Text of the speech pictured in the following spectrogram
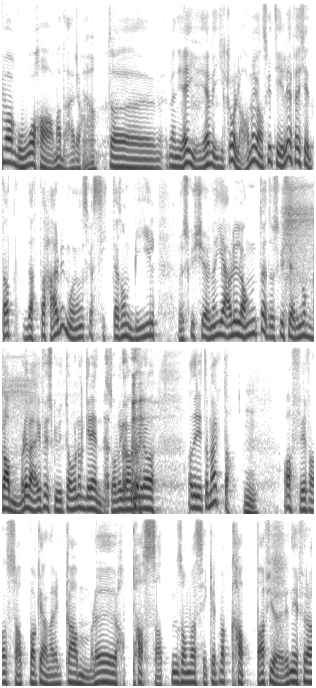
var god å ha med der, ja. Ja, Så, men jeg, jeg gikk og la meg ganske tidlig, for jeg kjente at dette her blir moro Du skal sitte i en sånn bil og du skulle kjøre noe jævlig langt. Du. Skulle kjøre noen gamle veier, for vi skulle utover noen grenseoverganger og, og dritt og møkk. da. Mm. Å, fy faen, satt bak den gamle Passaten som var, sikkert var kappa fjøren fra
